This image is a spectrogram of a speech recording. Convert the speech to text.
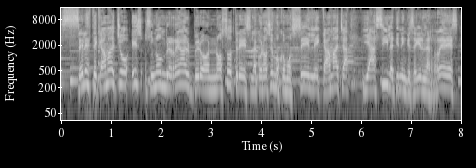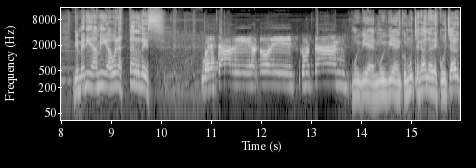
Celeste Camacho es su nombre real, pero nosotros la conocemos como Cele Camacha y así la tienen que seguir en las redes. Bienvenida amiga, buenas tardes. Buenas tardes a todos, ¿cómo están? Muy bien, muy bien, con muchas ganas de escuchar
